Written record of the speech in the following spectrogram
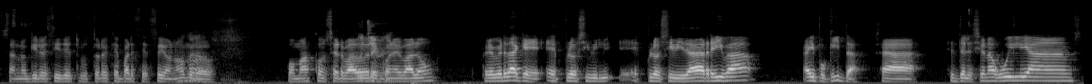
o sea, no quiero decir destructores que parece feo, ¿no? No. Pero o más conservadores Escúchame. con el balón. Pero es verdad que explosividad arriba hay poquita. O sea, se te lesiona Williams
